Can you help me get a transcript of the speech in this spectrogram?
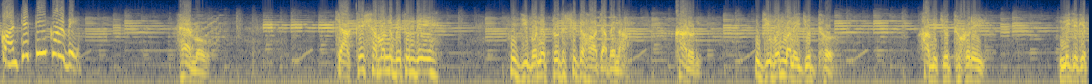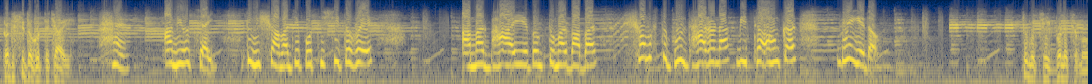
কন্ট্রাক্টই করবে। হ্যাঁ মৌ চাকরির সামান্য বেতন দিয়ে জীবনে প্রতিষ্ঠিত হওয়া যাবে না। কারণ জীবন মানে যুদ্ধ। আমি যুদ্ধ করেই নিজেকে প্রতিষ্ঠিত করতে চাই। হ্যাঁ আমিও চাই তুমি সমাজে প্রতিষ্ঠিত হয়ে আমার ভাই এবং তোমার বাবার সমস্ত ভুল ধারণা মিথ্যা অহংকার ভেঙে দাও। তুমি ঠিক বলেছ মৌ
